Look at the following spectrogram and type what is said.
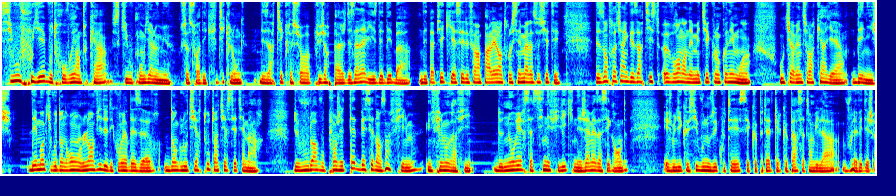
Si vous fouillez, vous trouverez en tout cas ce qui vous convient le mieux, que ce soit des critiques longues, des articles sur plusieurs pages, des analyses, des débats, des papiers qui essaient de faire un parallèle entre le cinéma et la société, des entretiens avec des artistes œuvrant dans des métiers que l'on connaît moins, ou qui reviennent sur leur carrière, des niches, des mots qui vous donneront l'envie de découvrir des œuvres, d'engloutir tout entier le 7 art, de vouloir vous plonger tête baissée dans un film, une filmographie, de nourrir sa cinéphilie qui n'est jamais assez grande. Et je me dis que si vous nous écoutez, c'est que peut-être quelque part cette envie-là, vous l'avez déjà.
